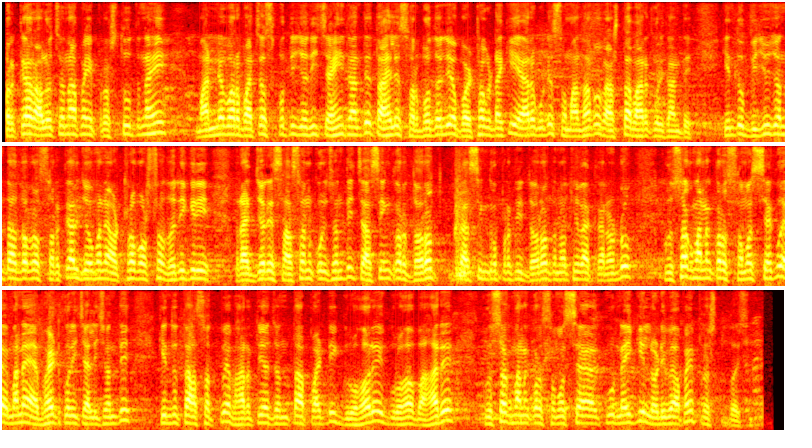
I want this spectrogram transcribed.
ସରକାର ଆଲୋଚନା ପାଇଁ ପ୍ରସ୍ତୁତ ନାହିଁ ମାନ୍ୟବର ବାଚସ୍ପତି ଯଦି ଚାହିଁଥାନ୍ତେ ତାହେଲେ ସର୍ବଦଳୀୟ ବୈଠକ ଡାକି ଏହାର ଗୋଟେ ସମାଧାନର ରାସ୍ତା ବାହାର କରିଥାନ୍ତେ କିନ୍ତୁ ବିଜୁ ଜନତା ଦଳର ସରକାର ଯେଉଁମାନେ ଅଠର ବର୍ଷ ଧରିକିରି ରାଜ୍ୟରେ ଶାସନ କରୁଛନ୍ତି ଚାଷୀଙ୍କର ଦରଦ ଚାଷୀଙ୍କ ପ୍ରତି ଦରଦ ନଥିବା କାରଣରୁ କୃଷକମାନଙ୍କର ସମସ୍ୟାକୁ ଏମାନେ ଆଭଏଡ୍ କରି ଚାଲିଛନ୍ତି କିନ୍ତୁ ତା ସତ୍ତ୍ୱେ ଭାରତୀୟ ଜନତା ପାର୍ଟି ଗୃହରେ ଗୃହ ବାହାରେ କୃଷକମାନଙ୍କର ସମସ୍ୟାକୁ ନେଇକି ଲଢ଼ିବା ପାଇଁ ପ୍ରସ୍ତୁତ ଅଛି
